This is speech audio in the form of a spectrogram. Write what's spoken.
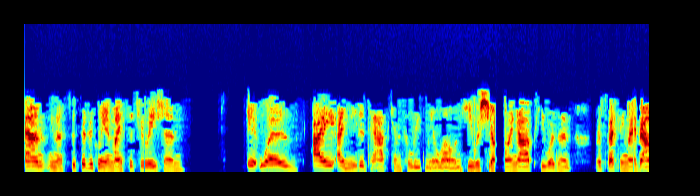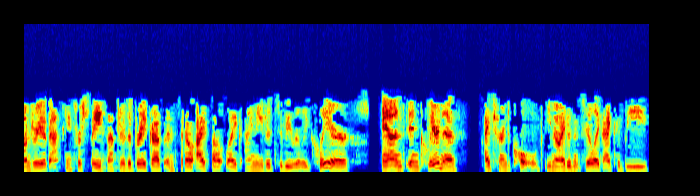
And, you know, specifically in my situation, it was, I, I needed to ask him to leave me alone. He was showing up. He wasn't respecting my boundary of asking for space after the breakup. And so I felt like I needed to be really clear. And in clearness, I turned cold. You know, I didn't feel like I could be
